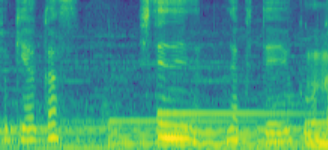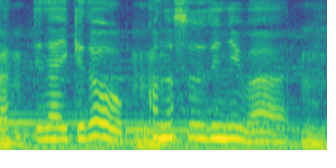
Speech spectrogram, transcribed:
解き明かすしてなくてよく分かってないけど、うん。この数字にはうん。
